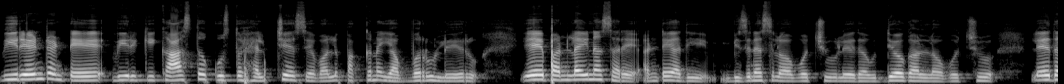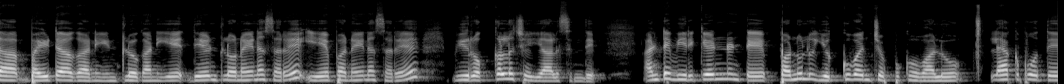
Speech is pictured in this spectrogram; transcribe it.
వీరేంటంటే వీరికి కాస్త కూస్తో హెల్ప్ చేసేవాళ్ళు పక్కన ఎవ్వరూ లేరు. ఏ పనులైనా సరే అంటే అది బిజినెస్లో అవ్వచ్చు లేదా ఉద్యోగాల్లో అవ్వచ్చు లేదా బయట కానీ ఇంట్లో కానీ ఏ దేంట్లోనైనా సరే ఏ పనైనా సరే వీరొక్కళ్ళు చేయాల్సిందే. అంటే వీరికి ఏంటంటే పనులు ఎక్కువ అని చెప్పుకోవాలో లేకపోతే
